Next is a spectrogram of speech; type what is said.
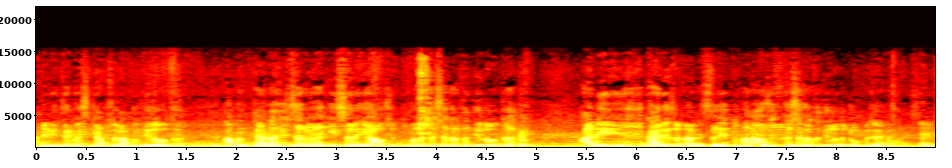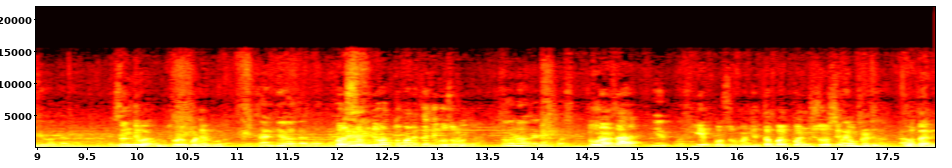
आणि विटॅमिन्स कॅप्सूल आपण दिलं होतं. आपण त्यांनाच विचारूया की सर हे औषध तुम्हाला कशा करता दिलं होतं? आणि काय रिझल्ट आले? सर हे तुम्हाला औषध कशा करता दिलं होतं टोंबे जायला संधिवात. थोडं मोठ्यानं बोला. बरं संधिवात तुम्हाला कधी बसून होता? हजार एक पासून दोन हजार एक पासून म्हणजे तब्बल पंचवीस वर्ष कंप्लीट होत आले.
